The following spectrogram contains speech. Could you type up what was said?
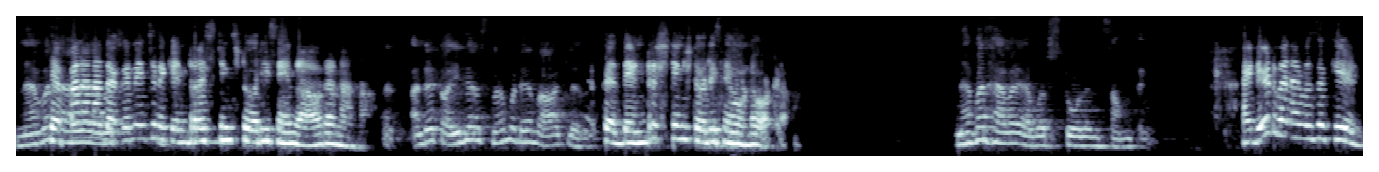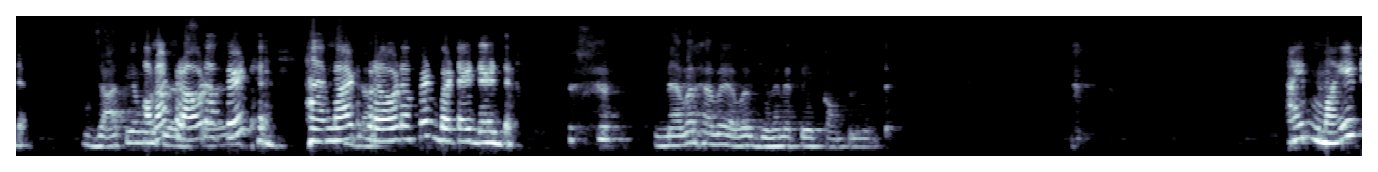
Never చెప్పాను నా దగ్గర నుంచి నీకు ఇంట్రెస్టింగ్ స్టోరీస్ ఏం రావురా నాన్న అంటే ట్రై చేస్తున్నా బట్ ఏం రావట్లేదు పెద్ద ఇంట్రెస్టింగ్ స్టోరీస్ ఏమి ఉండవు అక్కడ never have I ever stolen something I did when I was a kid జాతీయం I'm not proud of it. I'm not proud of it, but I did. never have I ever given a fake compliment I might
